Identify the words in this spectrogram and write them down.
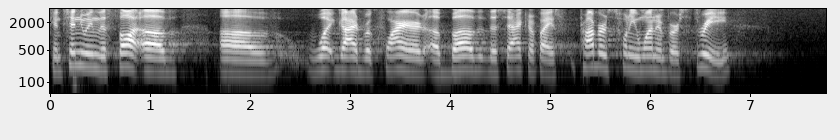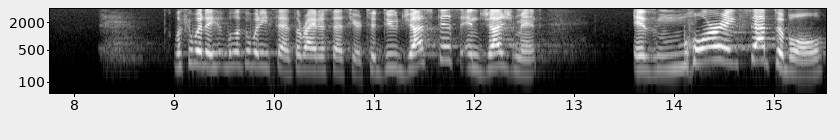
continuing this thought of, of what God required above the sacrifice. Proverbs 21 and verse 3. Look at, what he, look at what he says, the writer says here. To do justice and judgment is more acceptable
